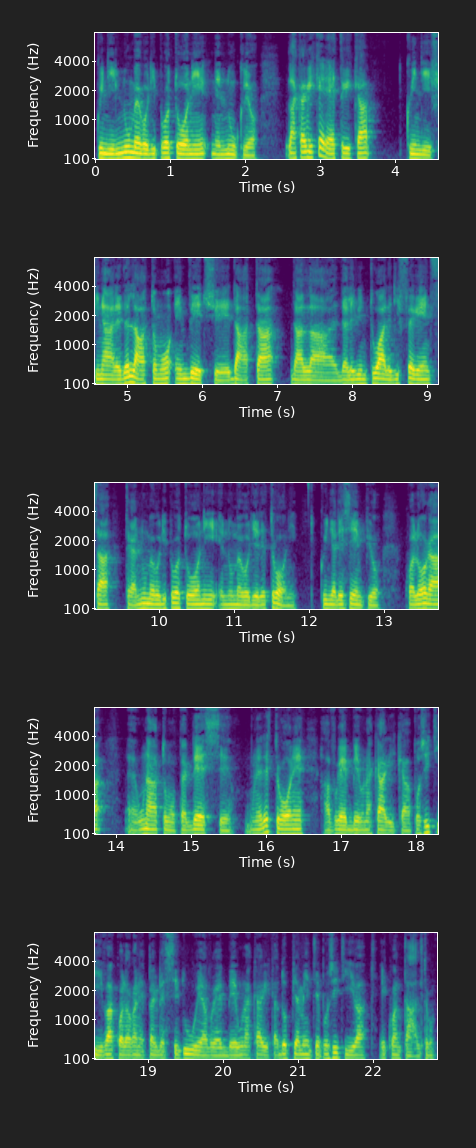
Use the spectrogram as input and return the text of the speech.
quindi il numero di protoni nel nucleo. La carica elettrica, quindi finale dell'atomo, è invece data dalla, dall'eventuale differenza tra il numero di protoni e il numero di elettroni. Quindi ad esempio, qualora eh, un atomo perdesse un elettrone avrebbe una carica positiva, qualora ne perdesse due avrebbe una carica doppiamente positiva e quant'altro.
